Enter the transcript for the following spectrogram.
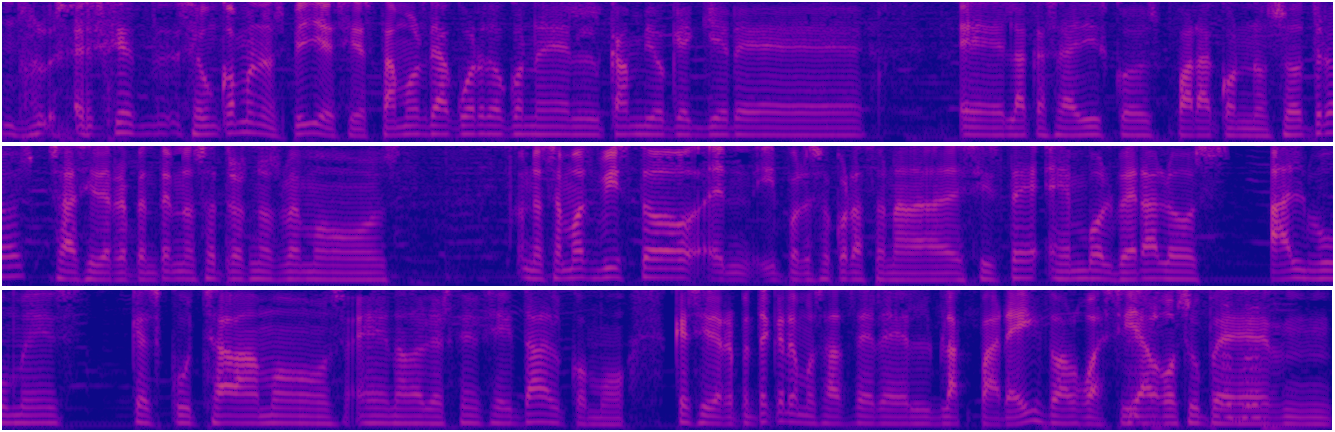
No lo sé. Es que según cómo nos pille, si estamos de acuerdo con el cambio que quiere eh, la casa de discos para con nosotros, o sea, si de repente nosotros nos vemos, nos hemos visto, en- y por eso Corazonada existe, en volver a los álbumes que escuchábamos en adolescencia y tal, como que si de repente queremos hacer el Black Parade o algo así, algo súper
